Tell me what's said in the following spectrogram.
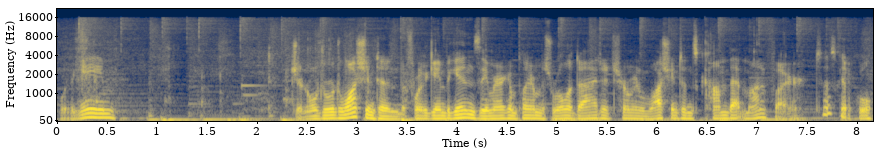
for the game. General George Washington. Before the game begins, the American player must roll a die to determine Washington's combat modifier. So that's kind of cool.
